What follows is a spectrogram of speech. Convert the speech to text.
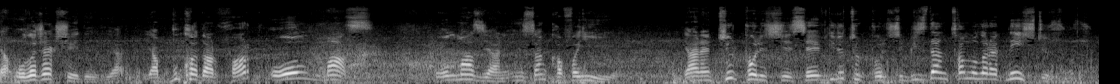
Ya olacak şey değil ya. Ya bu kadar fark olmaz. Olmaz yani. İnsan kafayı yiyor. Yani Türk polisi, sevgili Türk polisi bizden tam olarak ne istiyorsunuz?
